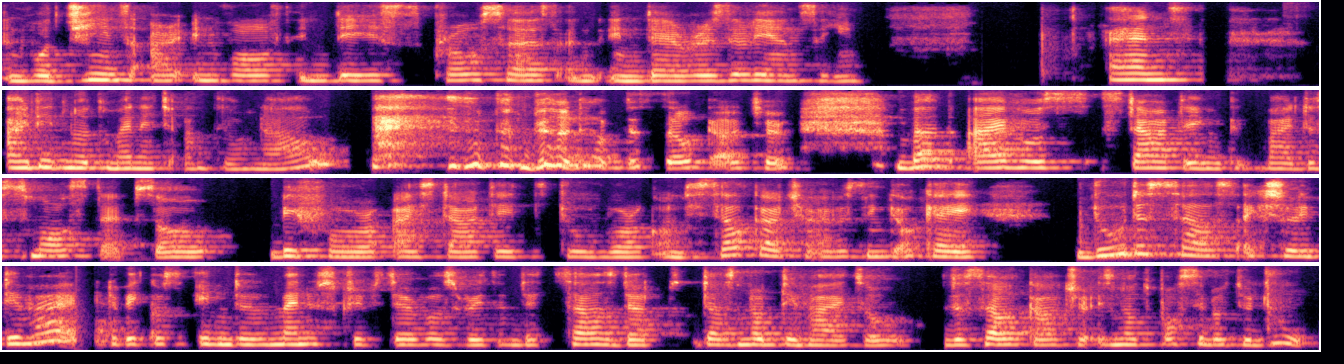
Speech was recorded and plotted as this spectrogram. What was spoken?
and what genes are involved in this process and in their resiliency. And I did not manage until now to build up the cell culture, but I was starting by the small steps. So before I started to work on the cell culture, I was thinking, okay, do the cells actually divide? Because in the manuscripts there was written that cells that does not divide, so the cell culture is not possible to do.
